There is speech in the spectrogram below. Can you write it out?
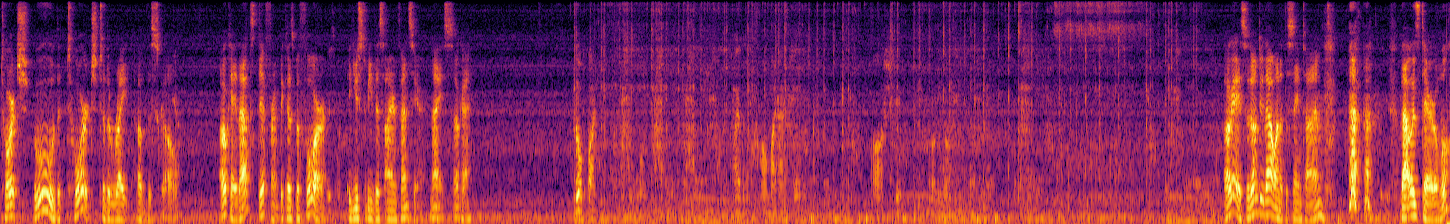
torch. Ooh, the torch to the right of the skull. Okay, that's different because before it used to be this iron fence here. Nice. Okay. Oh, haven't. Oh, my axe. Oh shit. Oh, no. Okay, so don't do that one at the same time. that was terrible.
